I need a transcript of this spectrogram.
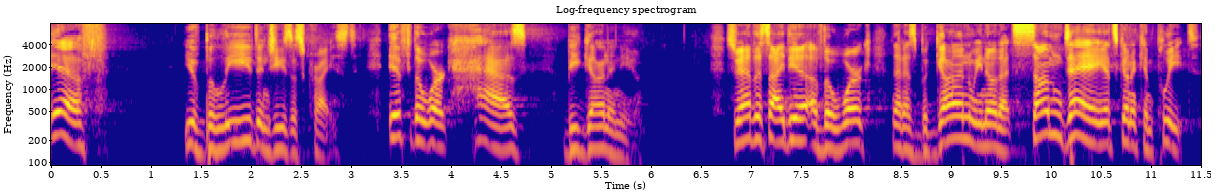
if you've believed in Jesus Christ, if the work has begun in you. So we have this idea of the work that has begun. We know that someday it's going to complete.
